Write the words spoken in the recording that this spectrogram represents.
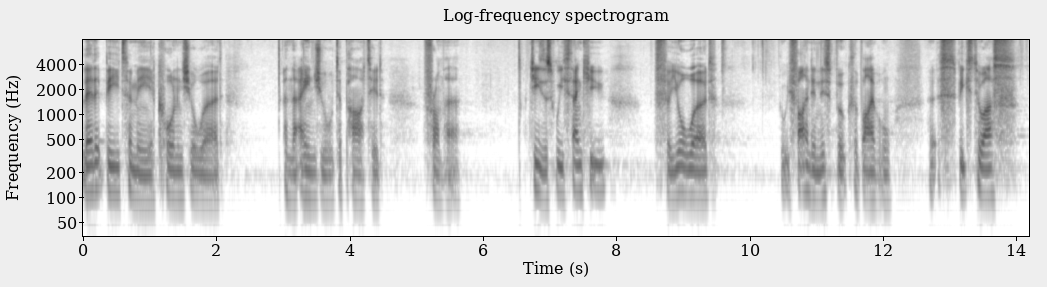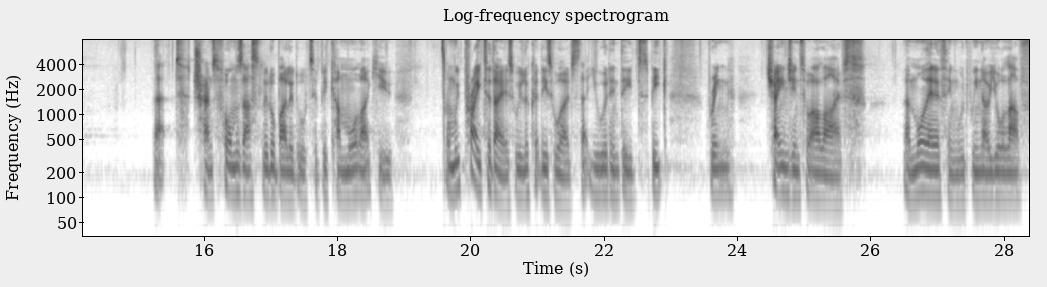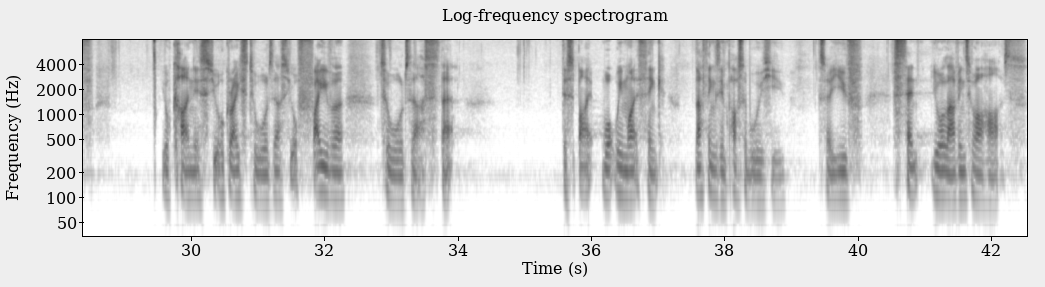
let it be to me according to your word. And the angel departed from her. Jesus, we thank you for your word that we find in this book, the Bible, that speaks to us, that transforms us little by little to become more like you. And we pray today as we look at these words that you would indeed speak, bring change into our lives. And more than anything, would we know your love your kindness, your grace towards us, your favor towards us, that despite what we might think, nothing's impossible with you. So you've sent your love into our hearts.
